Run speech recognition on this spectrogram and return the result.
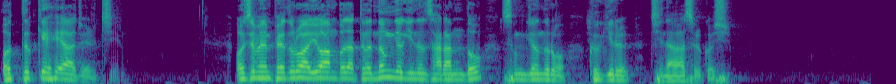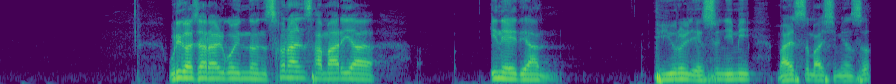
어떻게 해야 될지 어쩌면 베드로와 요한보다 더 능력 있는 사람도 성전으로 그 길을 지나갔을 것이. 우리가 잘 알고 있는 선한 사마리아인에 대한 비유를 예수님이 말씀하시면서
